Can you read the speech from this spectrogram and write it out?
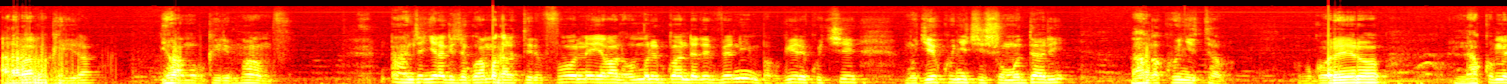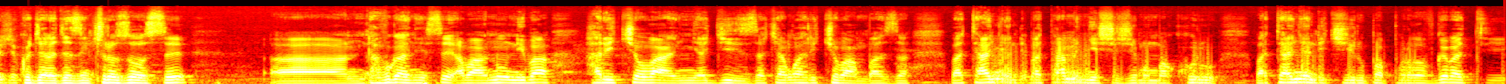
arababwira ntibamubwira impamvu. Nanjye ngerageje guhamagara telefone y'abantu bo muri rwanda reveni mbabwire kuki mugiye kunyicisha umudari banga kunyitaba. Ubwo rero nakomeje kugerageza inshuro zose ndavuga nti se abantu niba hari icyo banyagiriza cyangwa hari icyo bambaza batamenyesheje mu makuru batanyandikiye urupapuro bavuga bati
